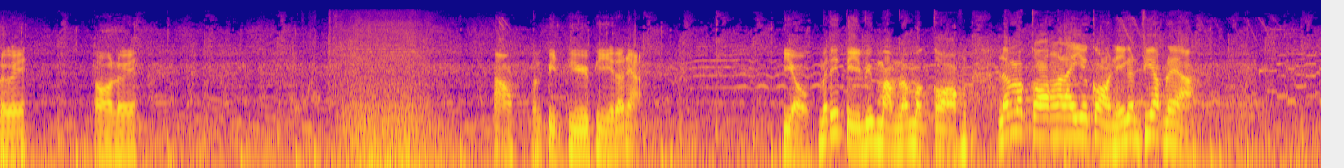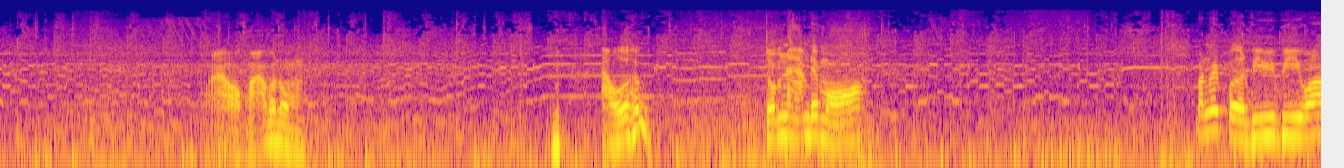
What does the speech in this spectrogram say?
เลย ต่อเลยอ้าวมันปิด PVP แล้วเนี่ย เดี๋ยวไม่ได้ตีบิ๊กมัมแล้วมากอง แล้วมากองอะไรอยู่ก่อนนี้กันเพียบเลยอะ มาออกมาพนม เอาจมน้ำได้หมอ มันไม่เปิด PVP ว่า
